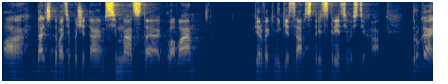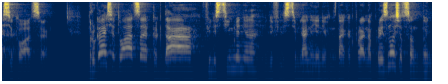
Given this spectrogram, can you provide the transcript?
А, дальше давайте почитаем. 17 глава первой книги Царств, 33 стиха. Другая ситуация. Другая ситуация, когда филистимляне или филистимляне, я не, не знаю, как правильно произносится, но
